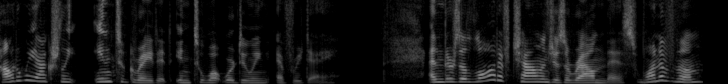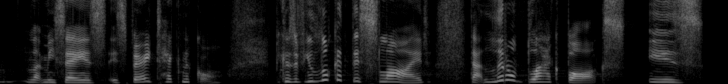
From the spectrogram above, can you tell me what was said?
How do we actually integrate it into what we're doing every day? And there's a lot of challenges around this. One of them, let me say, is, is very technical. Because if you look at this slide, that little black box is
